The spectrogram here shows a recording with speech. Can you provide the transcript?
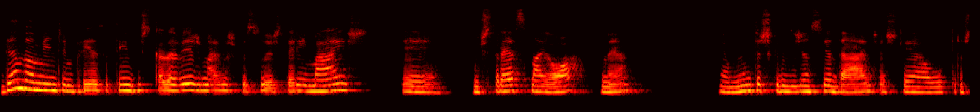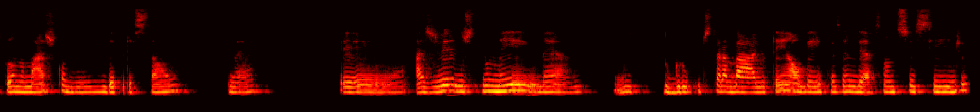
Dentro do ambiente de empresa, eu tenho visto cada vez mais as pessoas terem mais é, um estresse maior, né? É, muitas crises de ansiedade, acho que é o transtorno mais comum, depressão, né? É, às vezes, no meio, né, do, do grupo de trabalho, tem alguém fazendo ação de suicídio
